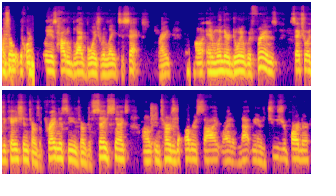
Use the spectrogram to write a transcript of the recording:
And so the question really is how do black boys relate to sex, right? Uh, and when they're doing it with friends, sexual education in terms of pregnancy, in terms of safe sex, um, in terms of the other side, right, of not being able to choose your partner,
